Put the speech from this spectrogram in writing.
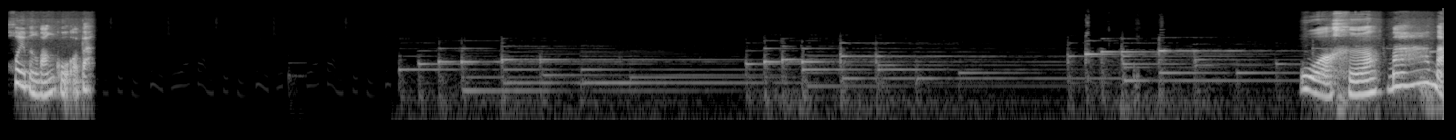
绘本王国吧。我和妈妈，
